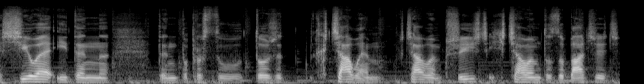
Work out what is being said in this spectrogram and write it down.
siłę i ten, ten po prostu to, że chciałem, chciałem przyjść i chciałem to zobaczyć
